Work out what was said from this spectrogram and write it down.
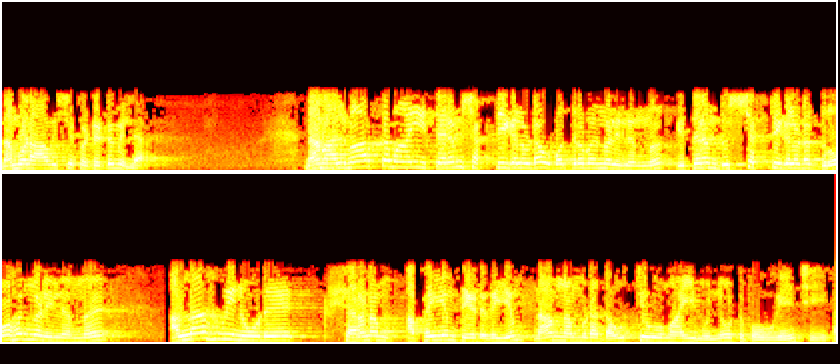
നമ്മോട് ആവശ്യപ്പെട്ടിട്ടുമില്ല. നാം ആത്മാർത്ഥമായി ഇത്തരം ശക്തികളുടെ ഉപദ്രവങ്ങളിൽ നിന്ന് ഇത്തരം ദുശക്തികളുടെ ദ്രോഹങ്ങളിൽ നിന്ന് അള്ളാഹുവിനോട് ശരണം അഭയം തേടുകയും നാം നമ്മുടെ ദൗത്യവുമായി മുന്നോട്ട് പോവുകയും ചെയ്യുക.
